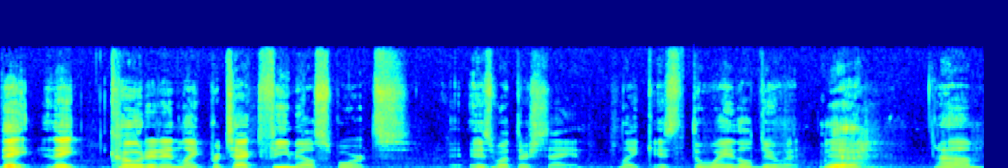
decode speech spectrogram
they they code it in like protect female sports is what they're saying. Like is the way they'll do it. Yeah. Um,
